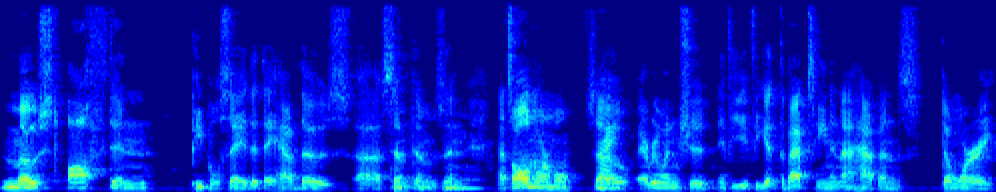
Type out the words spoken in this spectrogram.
most often people say that they have those uh, symptoms and mm-hmm. that's all normal. So right. everyone should, if you, if you get the vaccine and that happens, don't worry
